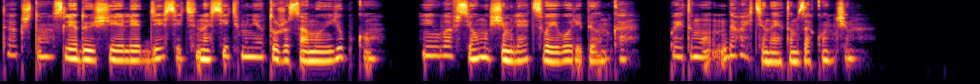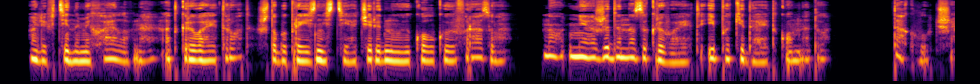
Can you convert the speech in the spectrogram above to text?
Так что следующие лет десять носить мне ту же самую юбку и во всем ущемлять своего ребенка. Поэтому давайте на этом закончим. Алевтина Михайловна открывает рот, чтобы произнести очередную колкую фразу, но неожиданно закрывает и покидает комнату. Так лучше.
